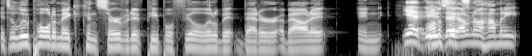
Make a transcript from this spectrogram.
it's a loophole to make conservative people feel a little bit better about it. And Yeah, dude. honestly, I don't know how many.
